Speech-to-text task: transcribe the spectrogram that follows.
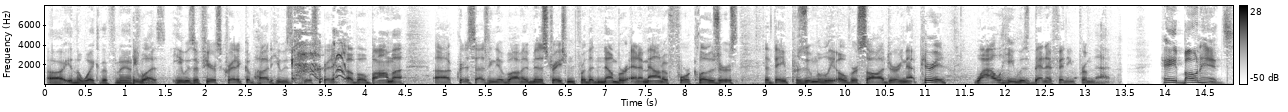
uh, in the wake of the financial? He was. He was a fierce critic of HUD. He was a fierce critic of Obama, uh, criticizing the Obama administration for the number and amount of foreclosures that they presumably oversaw during that period while he was benefiting from that. Hey, boneheads,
